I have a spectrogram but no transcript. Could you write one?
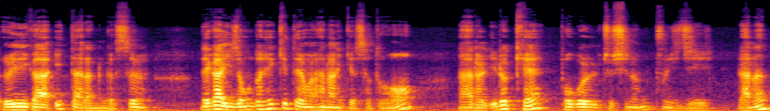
의가 있다라는 것을 내가 이 정도 했기 때문에 하나님께서도 나를 이렇게 복을 주시는 분이지라는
